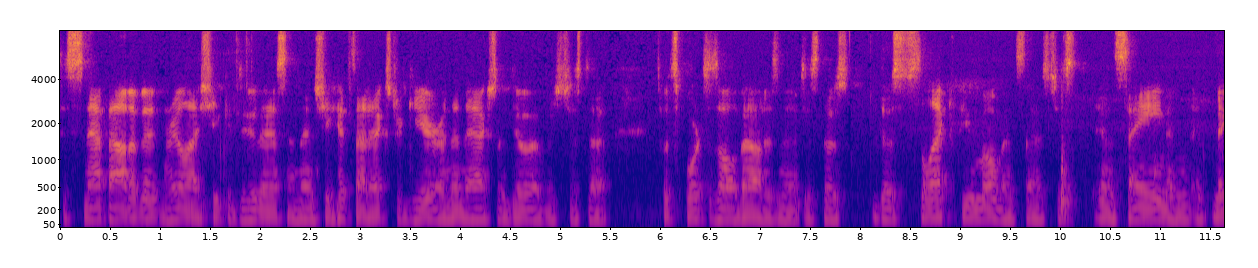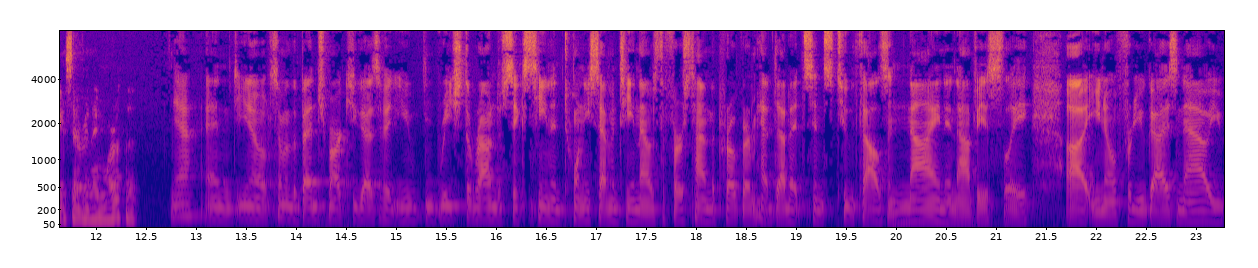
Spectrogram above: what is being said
to snap out of it and realize she could do this. And then she hits that extra gear and then they actually do it was just a, it's what sports is all about, isn't it? Just those, those select few moments that's just insane and it makes everything worth it. Yeah, and you know some of the benchmarks you guys have hit. You reached the round of 16 in 2017. That was the first time the program had done it since 2009, and obviously, uh, you know, for you guys now, you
